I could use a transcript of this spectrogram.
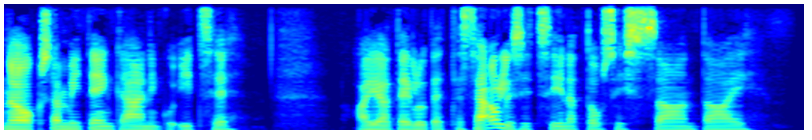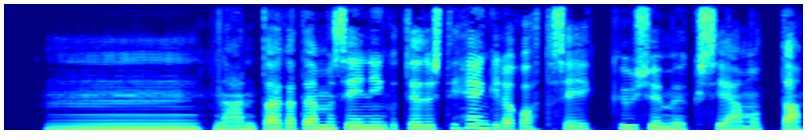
No onko sä mitenkään niin kuin itse ajatellut, että sä olisit siinä tosissaan tai... Mm, nämä nyt aika tämmöisiä niin tietysti henkilökohtaisia kysymyksiä, mutta,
